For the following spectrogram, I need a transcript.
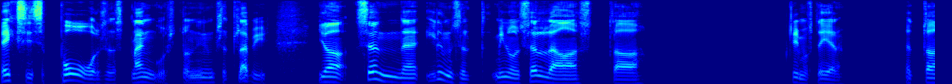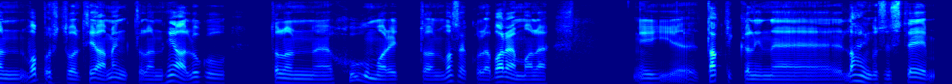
ehk siis pool sellest mängust on ilmselt läbi ja see on äh, ilmselt minu selle aasta Game of the Year. et ta on vapustavalt hea mäng, tal on hea lugu, tal on äh, huumorit, on vasakule-paremale, taktikaline lahingusüsteem,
